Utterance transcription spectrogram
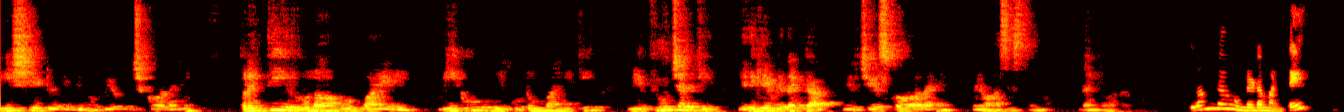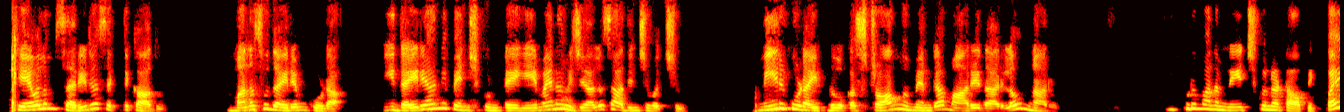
ఇనిషియేటివ్ని మీరు ఉపయోగించుకోవాలని ప్రతి రుణ రూపాయిని మీకు మీ కుటుంబానికి మీ ఫ్యూచర్కి ఎదిగే విధంగా మీరు చేసుకోవాలని మేము ఆశిస్తున్నాం. ధన్యవాదాలు. బలంగా ఉండడం అంటే కేవలం శరీర శక్తి కాదు మనసు ధైర్యం కూడా. ఈ ధైర్యాన్ని పెంచుకుంటే ఏమైనా విజయాలు సాధించవచ్చు. మీరు కూడా ఇప్పుడు ఒక స్ట్రాంగ్ ఉమెన్గా మారే దారిలో ఉన్నారు. ఇప్పుడు మనం నేర్చుకున్న టాపిక్ పై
